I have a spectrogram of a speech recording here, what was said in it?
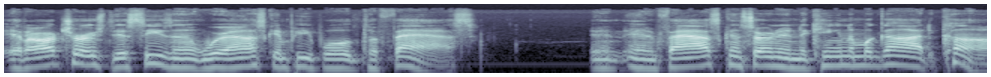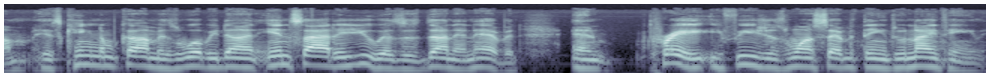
at our church this season we're asking people to fast and, and fast concerning the kingdom of God come, his kingdom come, his will be done inside of you as is done in heaven. And pray Ephesians 1 17 through 19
